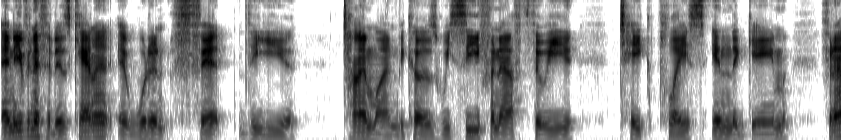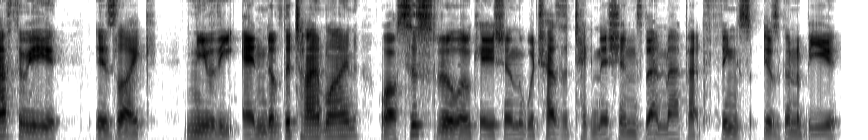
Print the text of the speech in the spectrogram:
and even if it is canon, it wouldn't fit the timeline because we see FNAF 3 take place in the game. FNAF 3 is like near the end of the timeline, while Sister Location, which has the technicians that MatPat thinks is going to be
